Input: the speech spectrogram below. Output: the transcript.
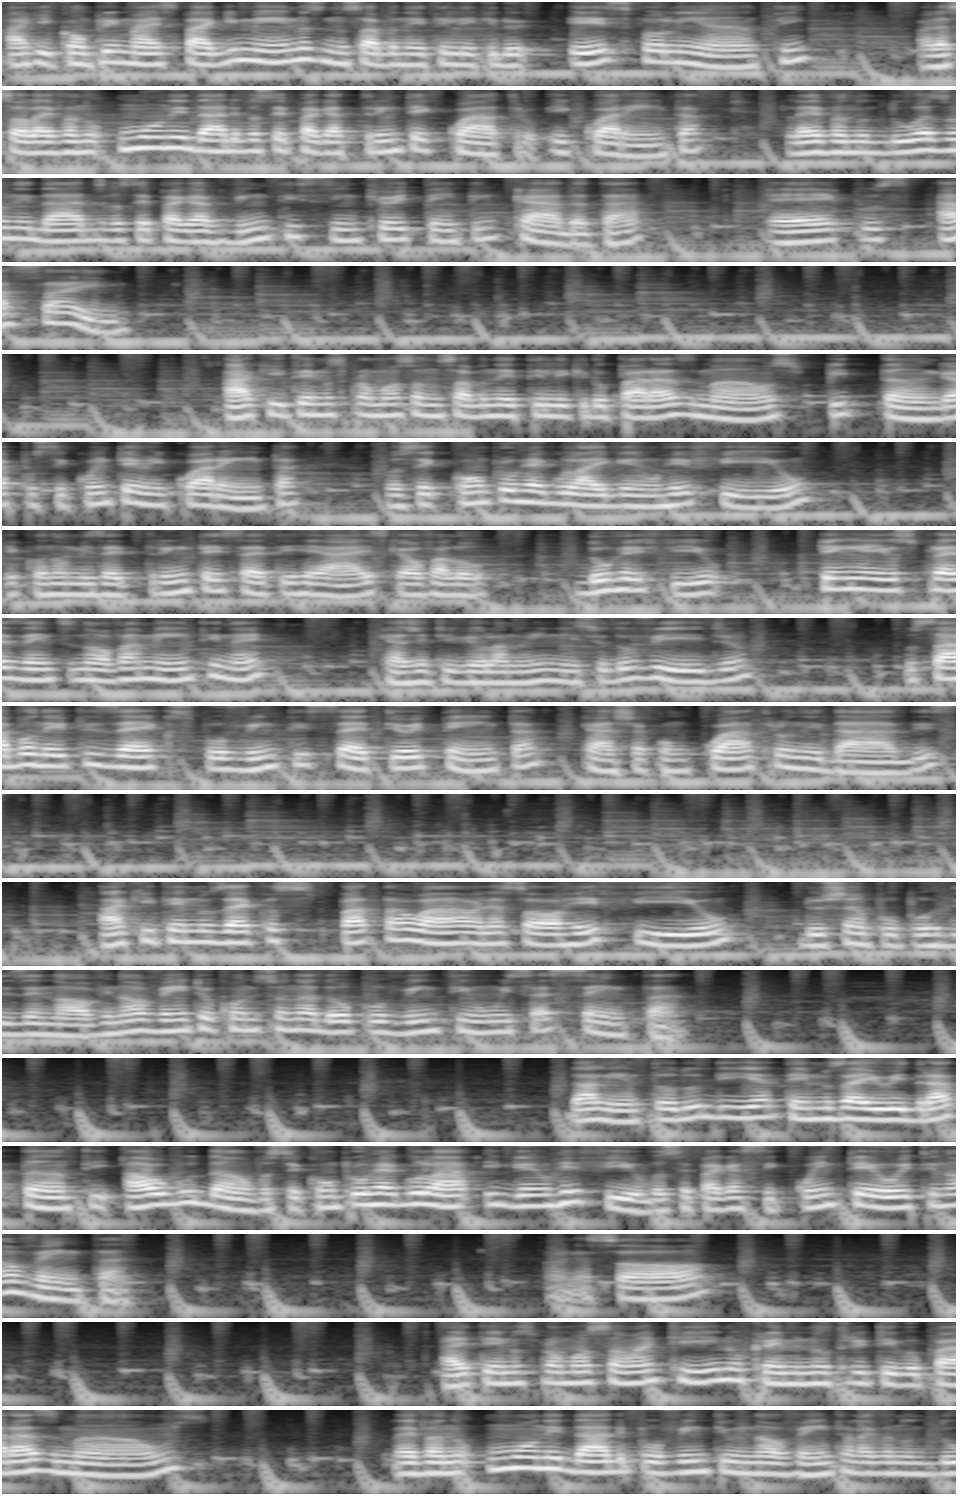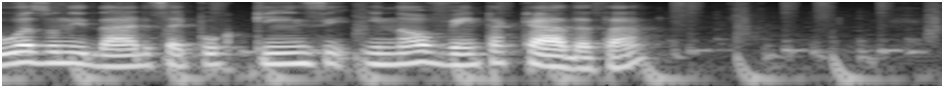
Aqui, compre mais, pague menos no sabonete líquido esfoliante. Olha só, levando uma unidade você paga R$ 34,40. Levando duas unidades você paga R$ 25,80 em cada, tá? Ecos Açaí. Aqui temos promoção no sabonete líquido para as mãos, Pitanga, por R$ 51,40. Você compra o regular e ganha um refil. Economiza R$ 37,00, que é o valor do refil. Tem aí os presentes novamente, né? Que a gente viu lá no início do vídeo. Os sabonetes Ecos por R$ 27,80, caixa com 4 unidades. Aqui temos Ecos Patauá, olha só, refil do shampoo por R$19,90 e o condicionador por R$21,60. Da linha Todo Dia, temos aí o hidratante algodão. Você compra o regular e ganha o refil. Você paga R$ 58,90. Olha só. Aí temos promoção aqui no creme nutritivo para as mãos levando uma unidade por R$ 21,90, levando duas unidades sai por R$ 15,90 cada, tá?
